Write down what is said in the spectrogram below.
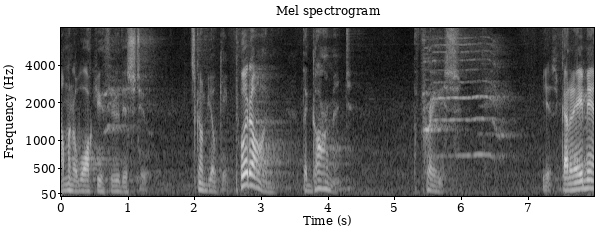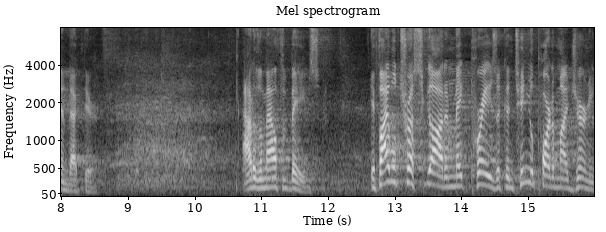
I'm going to walk you through this too. It's going to be okay. Put on the garment of praise. Yes, got an amen back there. Out of the mouth of babes. If I will trust God and make praise a continual part of my journey,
